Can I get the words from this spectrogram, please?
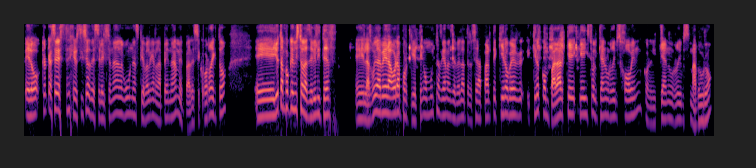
pero creo que hacer este ejercicio de seleccionar algunas que valgan la pena me parece correcto. Eh, yo tampoco he visto las de Billy Ted, eh, las voy a ver ahora porque tengo muchas ganas de ver la tercera parte. Quiero ver, quiero comparar qué, hizo el Keanu Reeves joven con el Keanu Reeves maduro.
